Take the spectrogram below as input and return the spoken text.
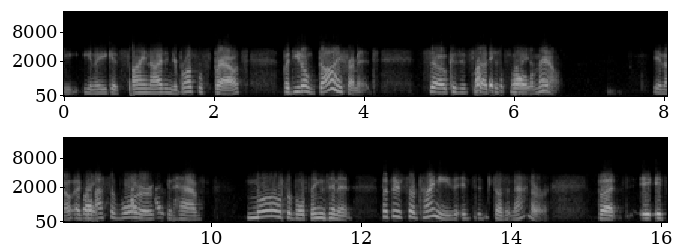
You, you know, you get cyanide in your Brussels sprouts, but you don't die from it. So, because it's such a small right. amount. You know, a Right. glass of water I- could have multiple things in it, but they're so tiny it, it doesn't matter. But it, it's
